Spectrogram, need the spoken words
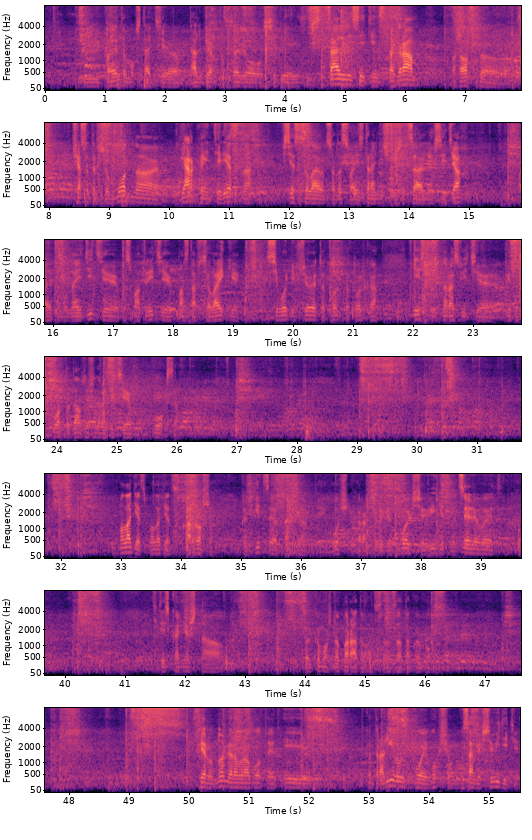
И поэтому, кстати, Альберт завел себе социальные сети, Инстаграм. Пожалуйста, сейчас это все модно, ярко, интересно. Все ссылаются на свои странички в социальных сетях. Поэтому найдите, посмотрите, поставьте лайки. Сегодня все это только-только действует на развитие вида спорта, в данном случае на развитие бокса. Молодец, молодец. Хороших кондициях. И очень хорошо ведет бой, все видит, выцеливает. Здесь, конечно, только можно порадоваться за такой бокс. Первым номером работает и контролирует бой. В общем, вы сами все видите.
